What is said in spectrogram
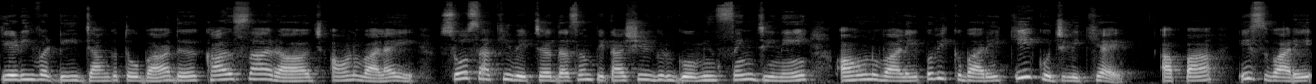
ਕਿਹੜੀ ਵੱਡੀ ਜੰਗ ਤੋਂ ਬਾਅਦ ਖਾਲਸਾ ਰਾਜ ਆਉਣ ਵਾਲਾ ਏ? ਸੋ ਸਾਖੀ ਵਿੱਚ ਦਸਮ ਪਿਤਾ ਸ੍ਰੀ ਗੁਰੂ ਗੋਬਿੰਦ ਸਿੰਘ ਜੀ ਨੇ ਆਉਣ ਵਾਲੇ ਭਵਿੱਖ ਬਾਰੇ ਕੀ ਕੁਝ ਲਿਖਿਆ ਏ? ਆਪਾਂ ਇਸ ਬਾਰੇ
